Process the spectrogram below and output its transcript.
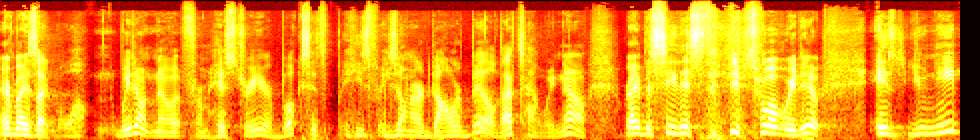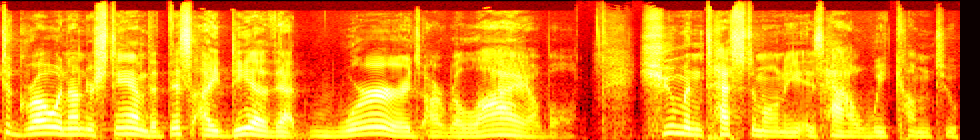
Everybody's like, well, we don't know it from history or books. It's, he's, he's on our dollar bill. That's how we know, right? But see, this, this is what we do, is you need to grow and understand that this idea that words are reliable, human testimony is how we come to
